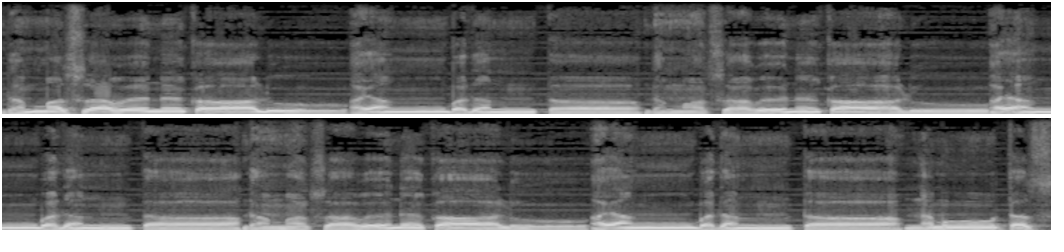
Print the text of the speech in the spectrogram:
ධම්මස්සවන කාලු අයං බදන්තා ධම්මස්සවන කාලු අයං බදන්තා ධම්මස්සවන කාලු අයං බදන්තා නමෝ තස්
